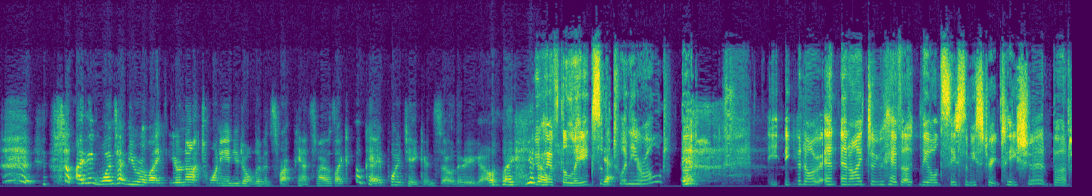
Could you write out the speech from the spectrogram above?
I think one time you were like, "You're not 20 and you don't live in sweatpants," and I was like, "Okay, point taken." So there you go. Like you You know, have the legs of yeah. a 20 year old. But, you know, and, and I do have a, the old Sesame Street t shirt, but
